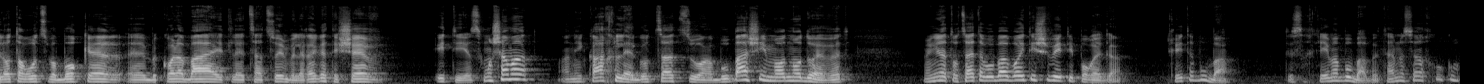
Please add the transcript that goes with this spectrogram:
לא תרוץ בבוקר אה, בכל הבית לצעצועים ולרגע תשב איתי, אז כמו שאמרת, אני אקח לגו, צעצוע, בובה שהיא מאוד מאוד אוהבת, ואני אגיד לה, את רוצה את הבובה? בואי תשבי איתי פה רגע. קחי את הבובה, תשחקי עם הבובה, בינתיים נעשה לך קוקו.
